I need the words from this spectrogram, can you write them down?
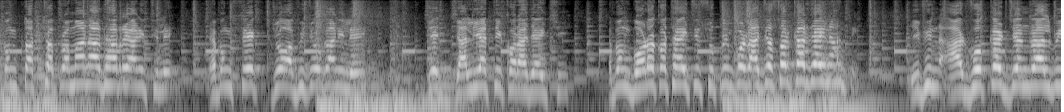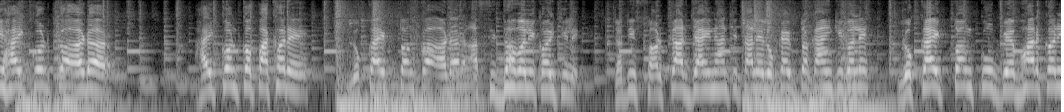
এবং তথ্য প্রমাণ আধারে আনিলে এবং সে যে অভিযোগ আনিলে যে জালিয়াতি করা যাইছি এবং বড় কথা হয়েছি সুপ্রিমকোর্ট রাজ্য সরকার যাই না ইভিন আডভোকেট জেনারেল বি high court order high court পাখে লোকায়ুক্ত অর্ডর অসিদ্ধ বলে কে जदि सरकार जाते लोकायुक्त कहीं गले लोकायुक्त को व्यवहार कर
